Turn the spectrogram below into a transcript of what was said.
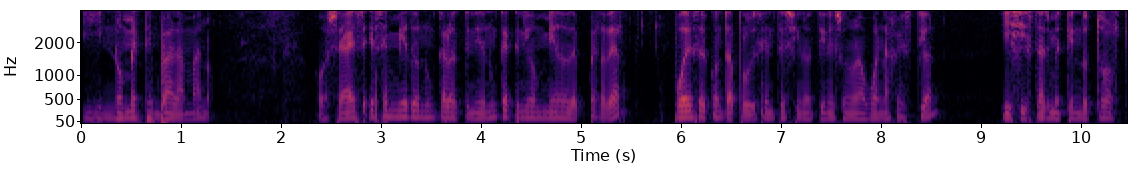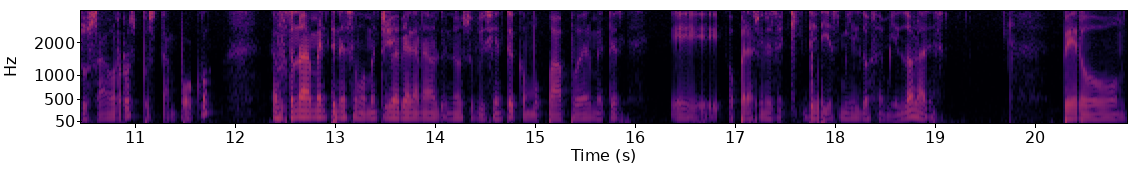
y no me temblaba la mano. O sea, ese, ese miedo nunca lo he tenido, nunca he tenido miedo de perder. Puede ser contraproducente si no tienes una buena gestión y si estás metiendo todos tus ahorros, pues tampoco. Afortunadamente en ese momento yo había ganado el dinero suficiente como para poder meter eh, operaciones de, de 10 mil, 12 mil dólares. Pero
